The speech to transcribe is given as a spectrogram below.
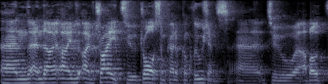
and and I, I've, I've tried to draw some kind of conclusions uh, to uh, about,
